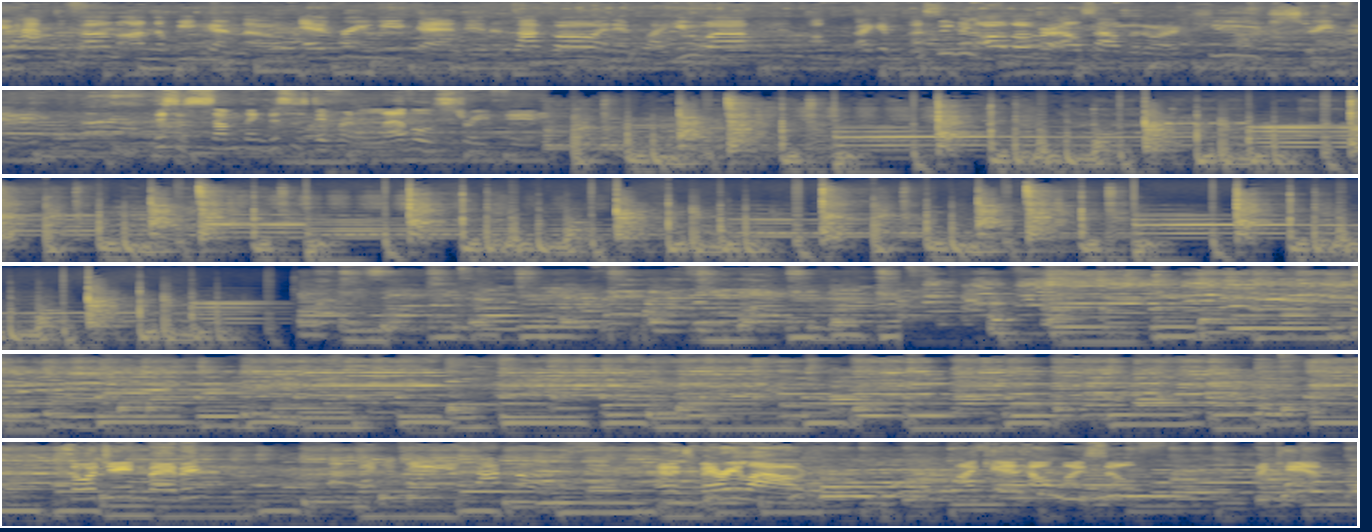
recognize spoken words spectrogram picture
You have to come on the weekend though. Every weekend in Ataco and in Juayua. Like I'm assuming all over El Salvador. Huge street food. This is something, this is different level street food. What you eating, baby? Some vegetarian tacos. And it's very loud. I can't help myself. I can't. A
